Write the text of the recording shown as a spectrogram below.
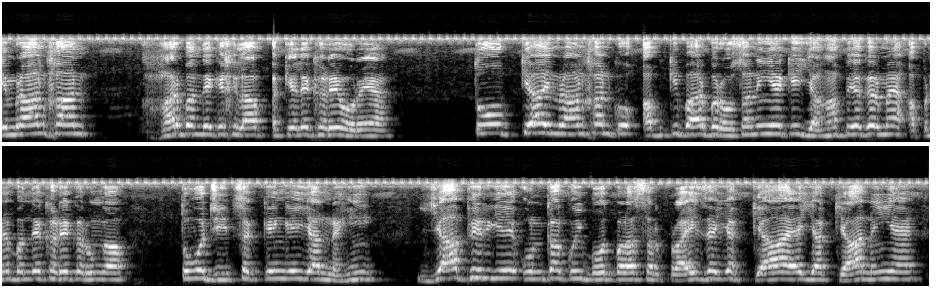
इमरान खान हर बंदे के खिलाफ अकेले खड़े हो रहे हैं तो क्या इमरान खान को अब की बार भरोसा नहीं है कि यहाँ पे अगर मैं अपने बंदे खड़े करूँगा तो वो जीत सकेंगे या नहीं? या फिर ये उनका कोई बहुत बड़ा सरप्राइज़ है या क्या है या क्या नहीं है?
